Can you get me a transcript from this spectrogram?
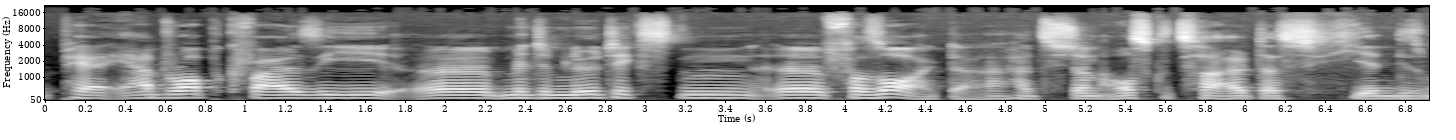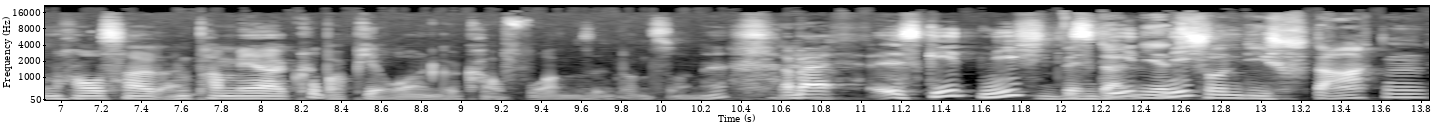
per Airdrop quasi äh, mit dem Nötigsten äh, versorgt. Da hat sich dann ausgezahlt, dass hier in diesem Haushalt ein paar mehr Klopapierrollen gekauft worden sind und so. Ne? Aber ja. es geht nicht. Wenn es dann geht jetzt nicht, schon die starken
